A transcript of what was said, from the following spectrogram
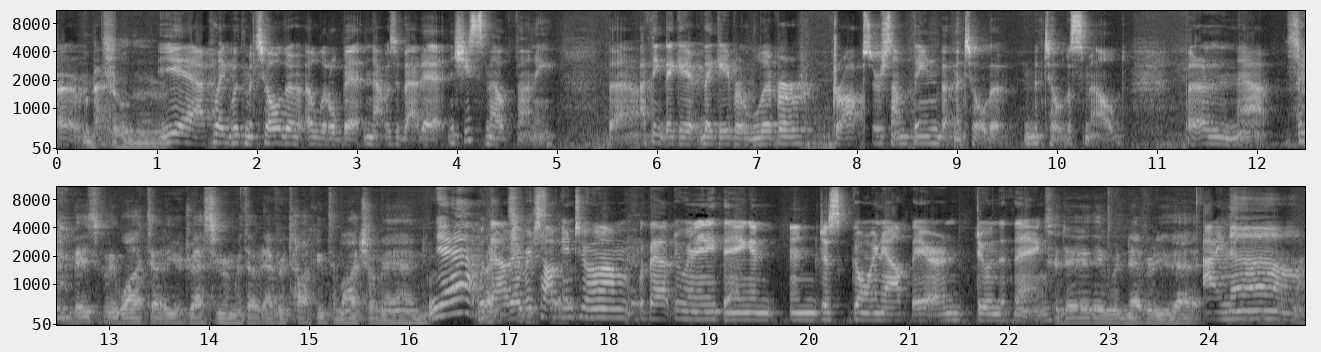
or Matilda. yeah, I played with Matilda a little bit, and that was about it. And she smelled funny. Though I think they gave they gave her liver drops or something, but Matilda Matilda smelled. But other than that, So you basically walked out of your dressing room without ever talking to Macho Man. yeah, without ever talking set. to him, without doing anything, and and just going out there and doing the thing. Today they would never do that. I know,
